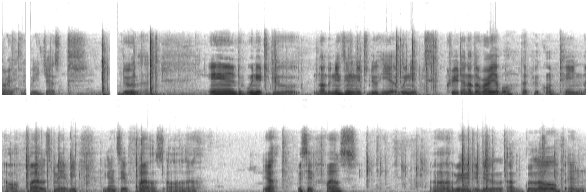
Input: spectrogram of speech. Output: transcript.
alright let me just do that. And we need to do now the next thing we need to do here we need create another variable that will contain our files. Maybe we can say files or uh, yeah we say files. Uh, we're going to do a globe and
